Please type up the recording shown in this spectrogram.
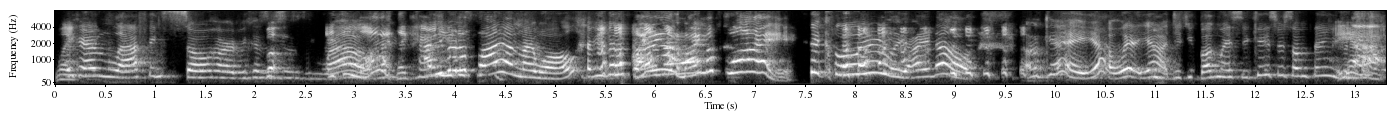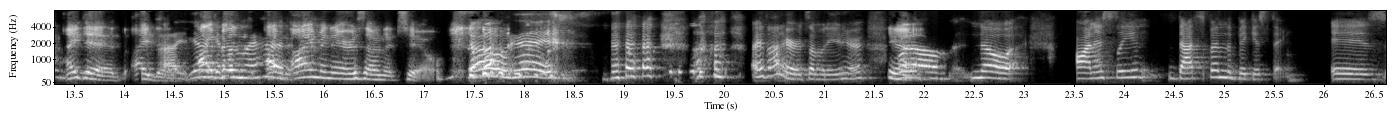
like okay, I'm laughing so hard because this is wow. Like how have you, you been just... a fly on my wall? Have you been a fly? I am, I'm a fly. Clearly, I know. Okay, yeah. Wait, yeah. Did you bug my suitcase or something? Yeah, I did. I did. Uh, yeah, I've get been, my head. I'm, I'm in Arizona too. Oh, okay. I thought I heard somebody in here. Yeah. But um, no, honestly, that's been the biggest thing is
